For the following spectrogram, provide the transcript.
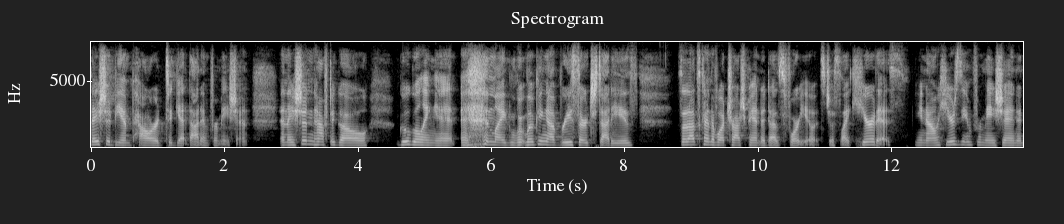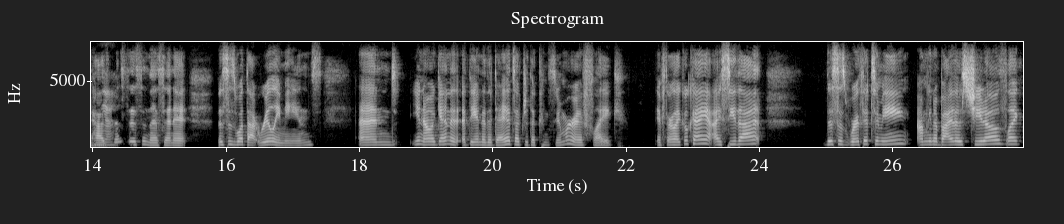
they should be empowered to get that information. And they shouldn't have to go Googling it and like looking up research studies. So that's kind of what Trash Panda does for you. It's just like, here it is. You know, here's the information. It has yeah. this, this, and this in it. This is what that really means. And you know, again, at, the end of the day, it's up to the consumer if like if they're like, okay, I see that this is worth it to me. I'm going to buy those Cheetos. Like,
